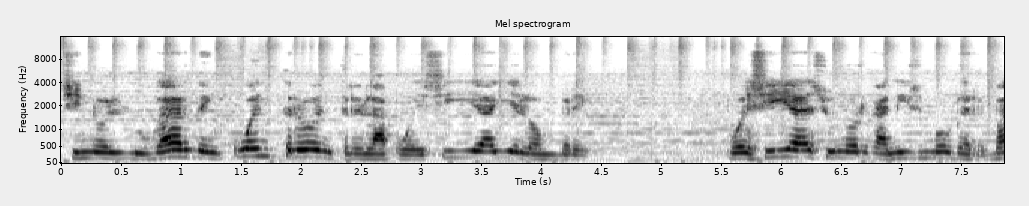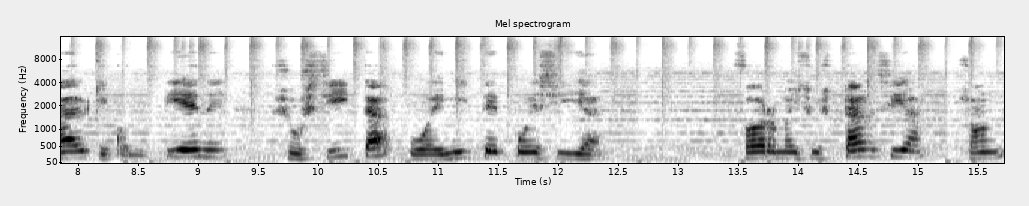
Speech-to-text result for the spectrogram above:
sino el lugar de encuentro entre la poesía y el hombre. Poesía es un organismo verbal que contiene, suscita o emite poesía. Forma y sustancia son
